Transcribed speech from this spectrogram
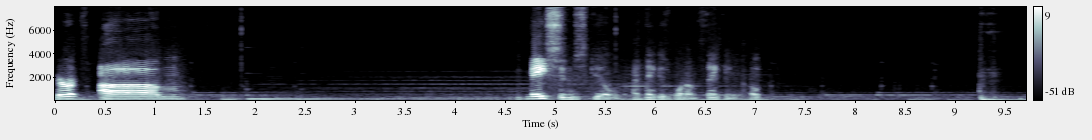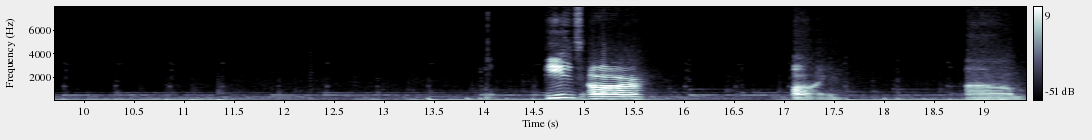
You're, um... Mason's Guild, I think is what I'm thinking of. These are fine. Um,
